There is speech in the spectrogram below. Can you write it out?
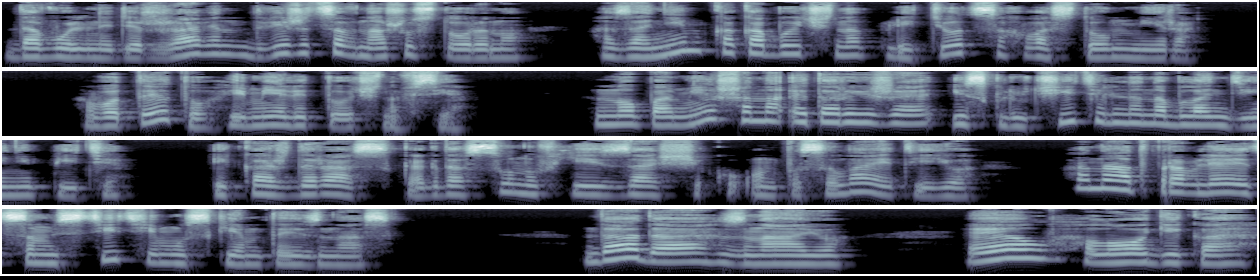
Довольный Державин движется в нашу сторону, а за ним, как обычно, плетется хвостом мира. Вот эту имели точно все. Но помешана эта рыжая исключительно на блондине Пите. И каждый раз, когда, сунув ей за щеку, он посылает ее, она отправляется мстить ему с кем-то из нас. Да-да, знаю. Эл — логика.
